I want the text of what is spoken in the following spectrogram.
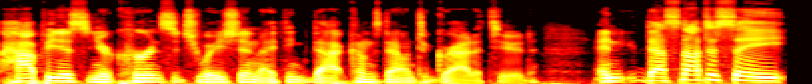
happiness in your current situation. I think that comes down to gratitude. And that's not to say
